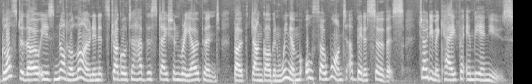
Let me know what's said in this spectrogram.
Gloucester, though, is not alone in its struggle to have the station reopened. Both Dungog and Wingham also want a better service. Jodi McKay for NBN News.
